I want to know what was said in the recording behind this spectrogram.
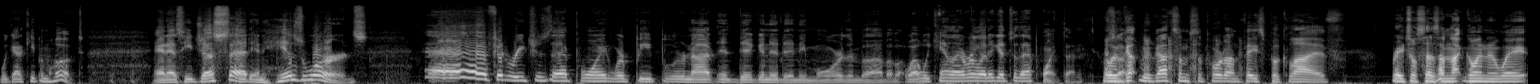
We got to keep him hooked. And as he just said in his words, eh, if it reaches that point where people are not digging it anymore, then blah blah blah. Well, we can't ever let it get to that point. Then Well, we've got we've got some support on Facebook Live. Rachel says I'm not going away,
